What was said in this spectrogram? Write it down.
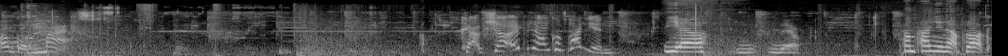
I've got max. Okay, should I open it on companion? Yeah, mm, Yeah. companion at pluck.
